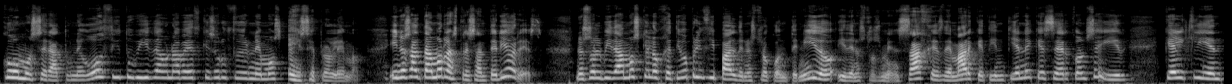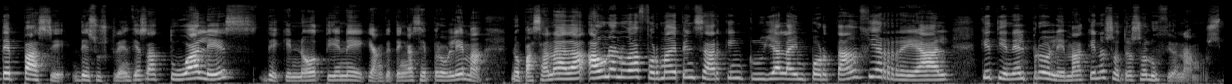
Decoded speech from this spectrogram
¿Cómo será tu negocio y tu vida una vez que solucionemos ese problema? Y nos saltamos las tres anteriores. Nos olvidamos que el objetivo principal de nuestro contenido y de nuestros mensajes de marketing tiene que ser conseguir que el cliente pase de sus creencias actuales, de que no tiene, que aunque tenga ese problema no pasa nada, a una nueva forma de pensar que incluya la importancia real que tiene el problema que nosotros solucionamos.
